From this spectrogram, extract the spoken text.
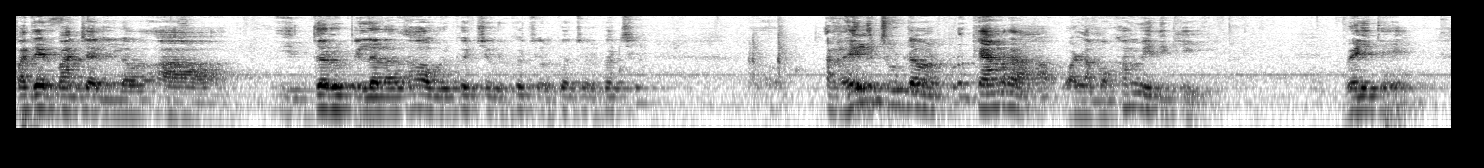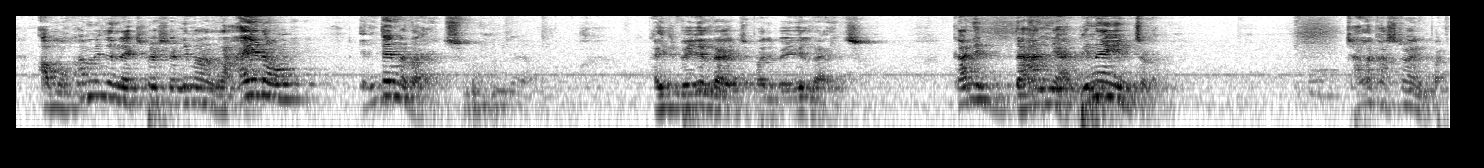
పదేరు పాంచాలిలో ఆ ఇద్దరు పిల్లల ఉరికొచ్చి ఉరికొచ్చి ఉరికొచ్చి ఉరికొచ్చి రైలు చూడడం అప్పుడు కెమెరా వాళ్ళ ముఖం మీదకి వెళితే ఆ ముఖం మీద ఉన్న ఎక్స్ప్రెషన్ని మనం రాయడం ఎంతైనా రాయొచ్చు. ఐదు పేజీలు రాయొచ్చు పది పేజీలు రాయొచ్చు. కానీ దాన్ని అభినయించడం చాలా కష్టమైన పని.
